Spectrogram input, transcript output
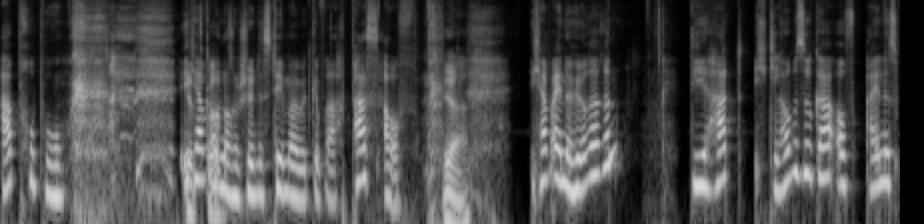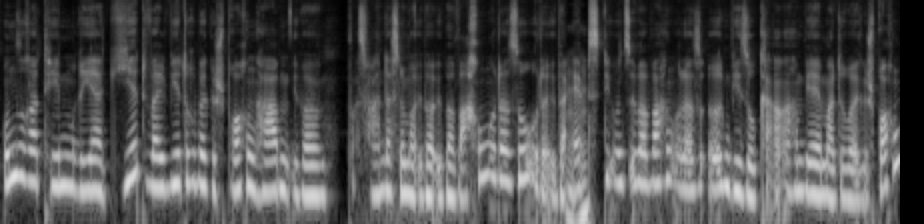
Apropos, ich habe auch noch ein schönes Thema mitgebracht. Pass auf. Ja. Ich habe eine Hörerin, die hat, ich glaube sogar auf eines unserer Themen reagiert, weil wir darüber gesprochen haben, über, was waren das nochmal, über Überwachung oder so oder über mhm. Apps, die uns überwachen oder so. Irgendwie so haben wir ja mal drüber gesprochen.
